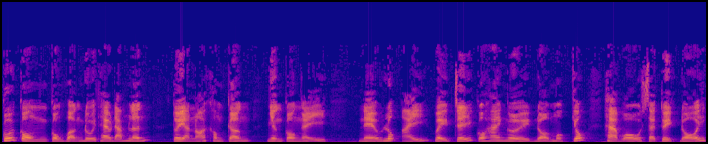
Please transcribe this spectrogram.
Cuối cùng cũng vẫn đuổi theo đám lính. Tuy anh nói không cần, nhưng cô nghĩ nếu lúc ấy vị trí của hai người đổi một chút, Hà Vũ sẽ tuyệt đối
